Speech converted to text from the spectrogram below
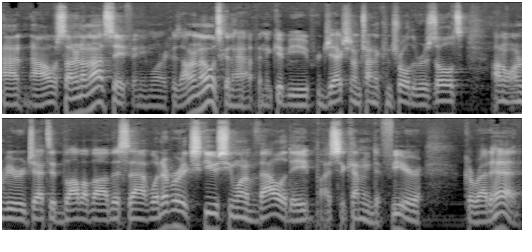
uh, now all of a sudden I'm not safe anymore because I don't know what's going to happen. It could be rejection. I'm trying to control the results. I don't want to be rejected. Blah blah blah. This that. Whatever excuse you want to validate by succumbing to fear, go right ahead.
